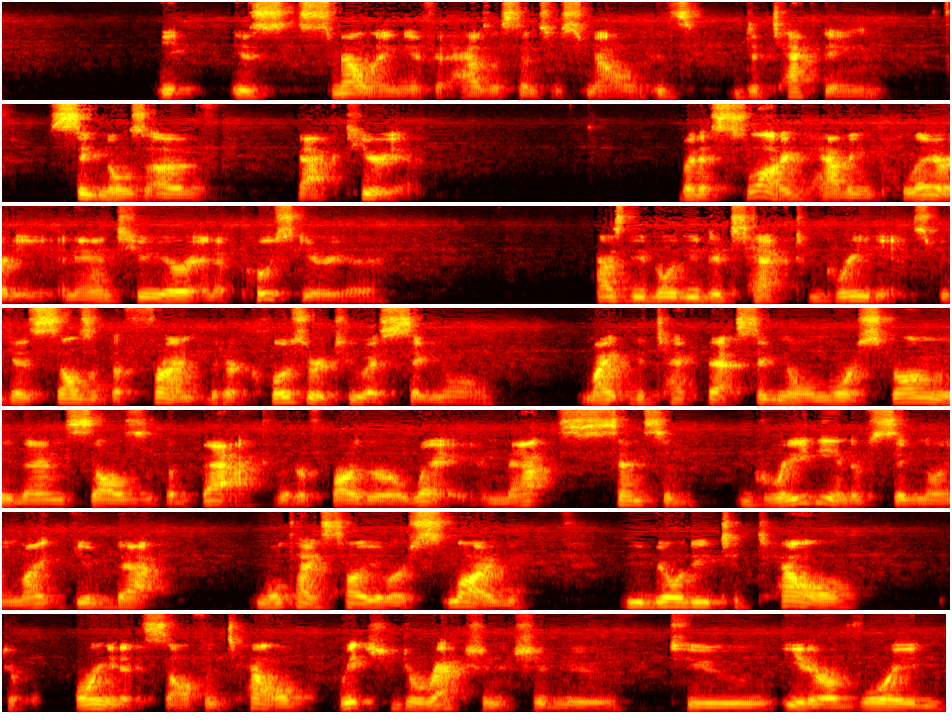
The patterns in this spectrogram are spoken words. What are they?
it is smelling, if it has a sense of smell. It's detecting signals of bacteria. But a slug having polarity, an anterior and a posterior, has the ability to detect gradients because cells at the front that are closer to a signal might detect that signal more strongly than cells at the back that are farther away. And that sense of gradient of signaling might give that multicellular slug the ability to tell, to orient itself and tell which direction it should move to either avoid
